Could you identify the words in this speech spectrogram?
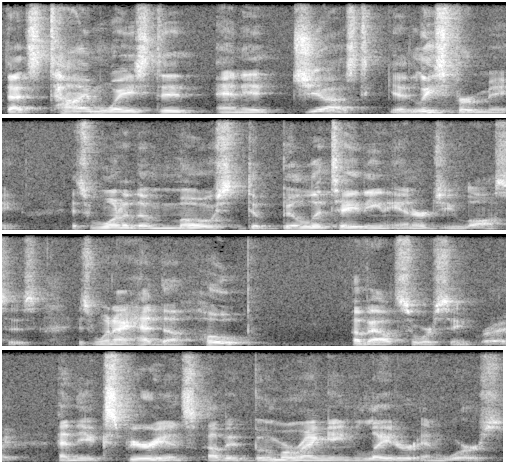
that's time wasted, and it just, at least for me, it's one of the most debilitating energy losses. Is when I had the hope of outsourcing, right, and the experience of it boomeranging later and worse.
